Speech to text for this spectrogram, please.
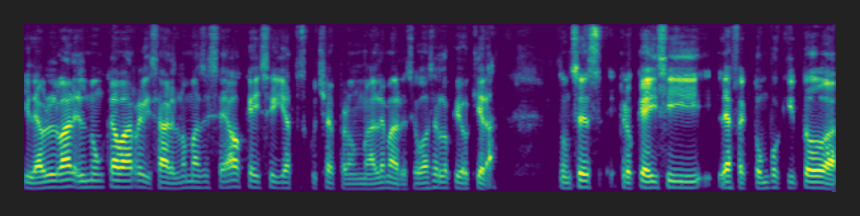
y le habla el bar, él nunca va a revisar. Él nomás dice, ah, ok, sí, ya te escuché, pero me vale madre, yo voy a hacer lo que yo quiera. Entonces, creo que ahí sí le afectó un poquito.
